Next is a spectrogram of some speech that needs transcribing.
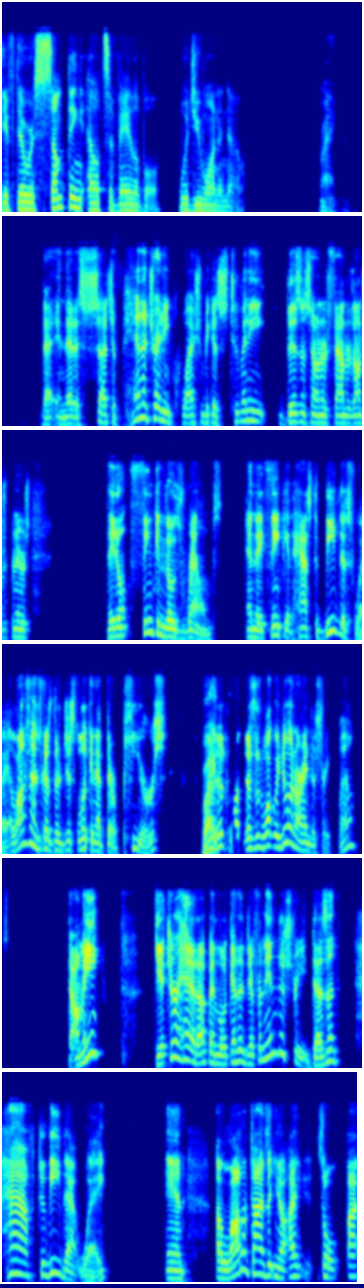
if there was something else available, would you want to know? Right. That and that is such a penetrating question because too many business owners, founders, entrepreneurs, they don't think in those realms and they think it has to be this way. A lot of times because they're just looking at their peers. "Well, This is, what, this is what we do in our industry. Well, dummy, get your head up and look at a different industry. It doesn't have to be that way. And a lot of times that, you know, I, so uh,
